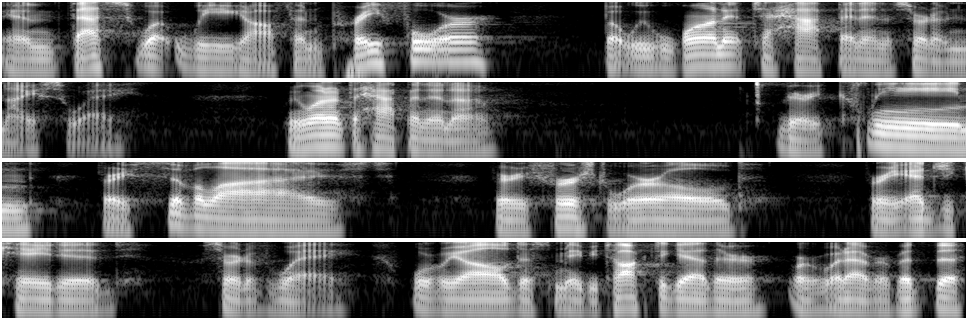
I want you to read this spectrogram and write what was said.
And that's what we often pray for, but we want it to happen in a sort of nice way. We want it to happen in a very clean, very civilized, very first world, very educated, sort of way where we all just maybe talk together or whatever. But the,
